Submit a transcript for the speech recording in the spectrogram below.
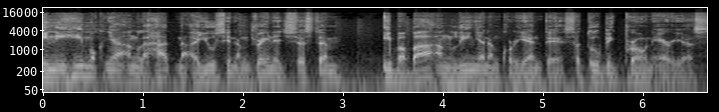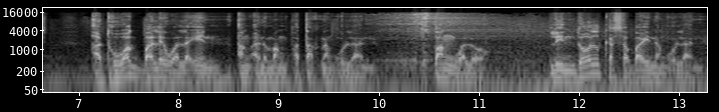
Inihimok niya ang lahat na ayusin ang drainage system, ibaba ang linya ng kuryente sa tubig-prone areas, at huwag balewalain ang anumang patak ng ulan. Pangwalo, lindol kasabay ng ulan.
